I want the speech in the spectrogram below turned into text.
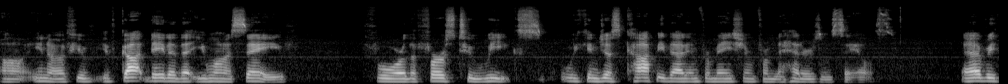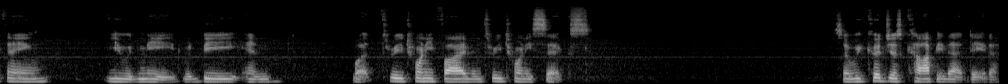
uh, you know, if you've, you've got data that you want to save for the first two weeks, we can just copy that information from the headers and sales. Everything you would need would be in what 325 and 326 so we could just copy that data.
